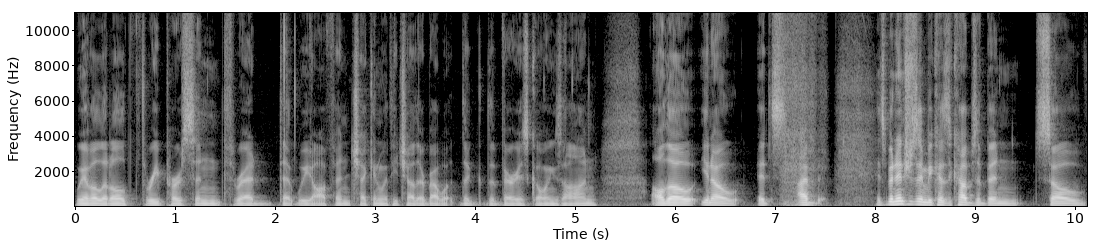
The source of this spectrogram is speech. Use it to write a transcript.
we have a little three person thread that we often check in with each other about what the the various goings on. Although you know, it's I've it's been interesting because the Cubs have been so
